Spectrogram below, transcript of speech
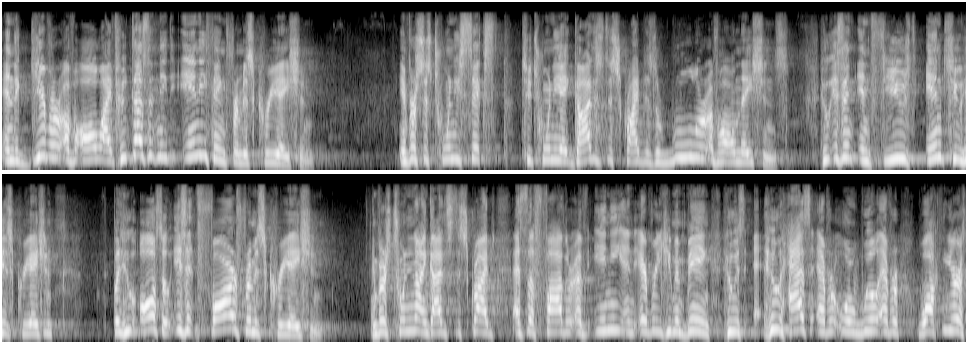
and the giver of all life who doesn't need anything from his creation. In verses 26 to 28, God is described as the ruler of all nations who isn't infused into his creation, but who also isn't far from his creation. In verse 29, God is described as the father of any and every human being who, is, who has ever or will ever walk the earth.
